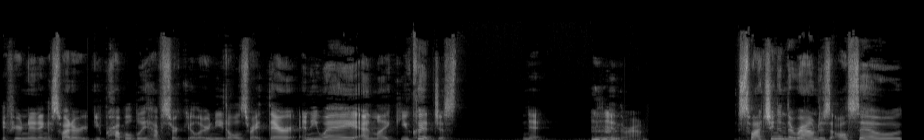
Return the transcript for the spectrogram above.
if you're knitting a sweater, you probably have circular needles right there anyway, and like you could just knit mm-hmm. in the round. Swatching in the round is also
